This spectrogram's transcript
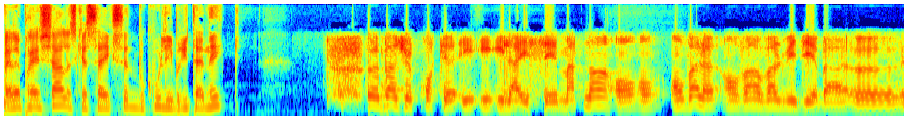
Mais le prince Charles, est-ce que ça excite beaucoup les Britanniques? Euh, ben, je crois qu'il il a essayé. Maintenant, on, on, va le, on va, on va lui dire, ben, euh,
